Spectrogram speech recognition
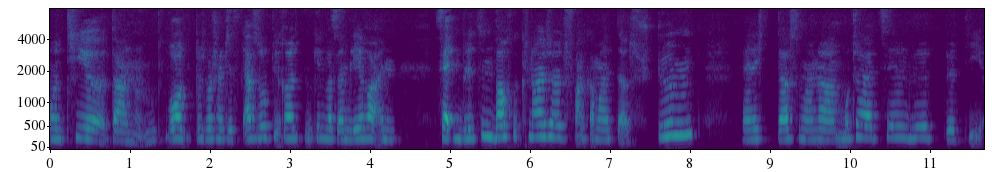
Und hier dann Wort ist wahrscheinlich das erste Piratenkind, was seinem Lehrer einen fetten Blitz in den Bauch geknallt hat. Franka meint, das stimmt. Wenn ich das meiner Mutter erzählen würde, wird die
